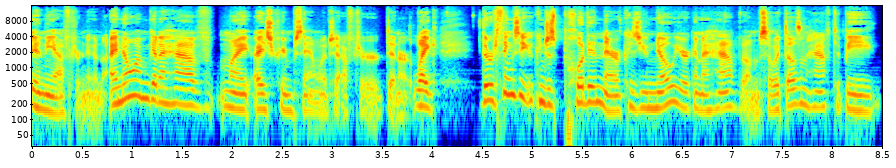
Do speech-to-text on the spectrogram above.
in the afternoon. I know I'm gonna have my ice cream sandwich after dinner. Like there are things that you can just put in there because you know you're going to have them. So it doesn't have to be,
